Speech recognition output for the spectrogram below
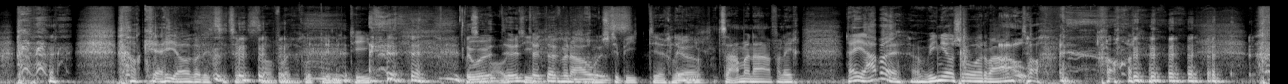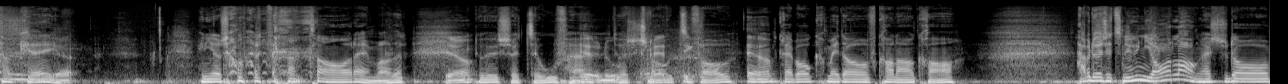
Okay, ja, gut, jetzt, wird es vielleicht ein bisschen primitiv. Du, Also, heute, Walti, heute, dürfen wir alles. Kannst du bitte ein bisschen Ja. zusammennehmen vielleicht? Nein, eben, wie ich ja schon erwähnt habe. okay. Ja. Wie ich ja schon erwähnt habe, oder? Ja. Du hörst jetzt auf, auf, du hast die Schnauze voll. Ja. Kein Bock mehr da auf Kanal K. Aber du hast jetzt neun Jahre lang, hast du da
